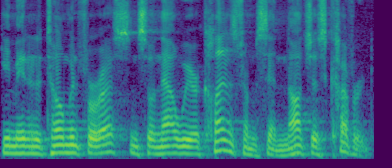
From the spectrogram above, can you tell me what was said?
He made an atonement for us, and so now we are cleansed from sin, not just covered.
